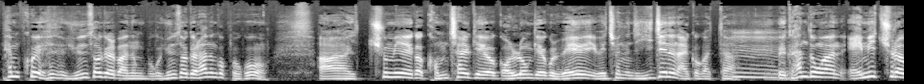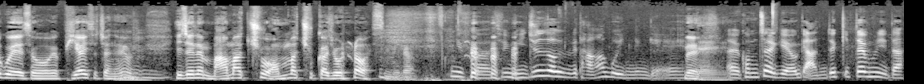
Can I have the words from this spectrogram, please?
펜코에서 윤석열 반응 보고 윤석열 하는 것 보고 아이 추미애가 검찰 개혁, 언론 개혁을 왜 외쳤는지 이제는 알 것 같다. 음. 그러니까 한동안 에미추라고 해서 비하 있었잖아요. 음. 이제는 마마추, 엄마추까지 올라왔습니다. 그러니까 지금 이준석이 당하고 있는 게 네. 네, 검찰 개혁이 안 됐기 때문이다.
